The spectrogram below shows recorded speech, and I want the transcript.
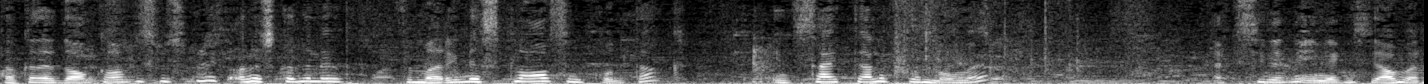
Dan kan hulle daar kaartjies bespreek, anders kan hulle vir Marinus Klaas in kontak en sy telefoonnommer Ek sien dit nie, ek is jammer.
